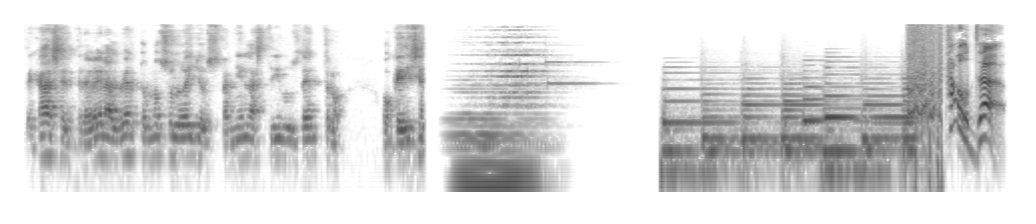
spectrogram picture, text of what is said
dejas entrever, Alberto, no solo ellos, también las tribus dentro, o que dicen. Hold up.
